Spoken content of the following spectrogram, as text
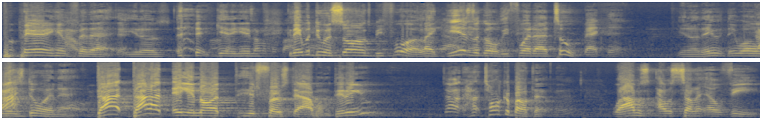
preparing him for back that. You know, getting him. Tell him about They were doing songs before, like years ago, before that too. Back then. You know, they they were always doing that. Dot Dot A and R his first album, didn't you? Dot, talk about that, man. Well, I was I was telling LV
